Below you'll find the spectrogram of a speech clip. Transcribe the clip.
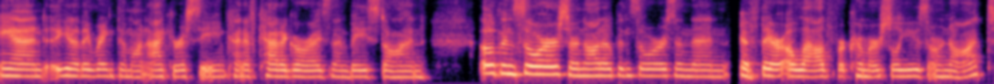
And, you know, they rank them on accuracy and kind of categorize them based on open source or not open source, and then if they're allowed for commercial use or not.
